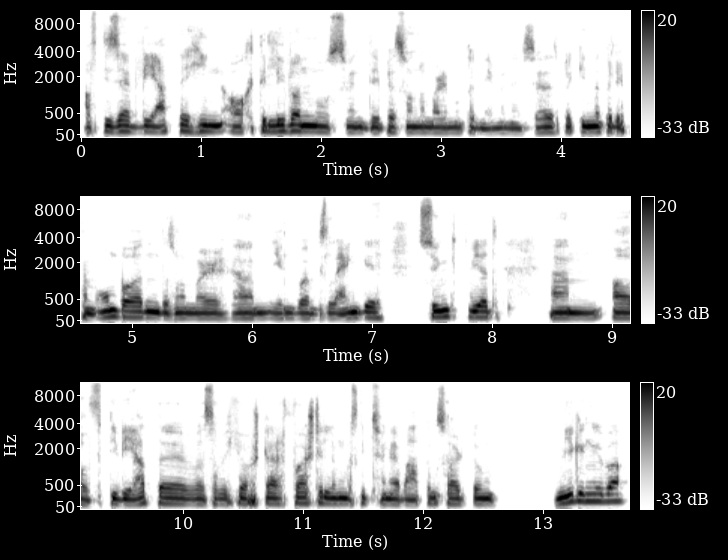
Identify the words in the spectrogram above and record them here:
auf diese Werte hin auch delivern muss, wenn die Person einmal im Unternehmen ist. Ja, das beginnt natürlich beim Onboarden, dass man mal ähm, irgendwo ein bisschen eingesynkt wird ähm, auf die Werte. Was habe ich für Vorstellungen? Was gibt es für eine Erwartungshaltung mir gegenüber?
